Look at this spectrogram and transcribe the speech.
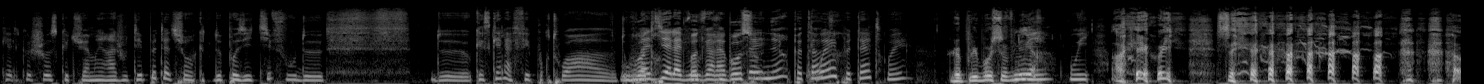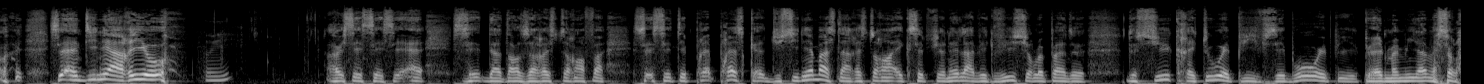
quelque chose que tu aimerais rajouter, peut-être sur de positif ou de de qu'est-ce qu'elle a fait pour toi euh, Ou On a votre- dit elle avait Votre ouvert plus la beau bouteille. souvenir peut-être Ouais, peut-être, oui. Le plus beau souvenir? Oui, oui. Ah oui, oui. C'est Ah oui, c'est un dîner à Rio. Oui. Ah oui, c'est c'est c'est un- c'est dans, un restaurant. Enfin, c'était pre- presque du cinéma. C'était un restaurant exceptionnel avec vue sur le pain de, de sucre et tout. Et puis il faisait beau. Et puis, puis elle m'a mis la main sur la.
